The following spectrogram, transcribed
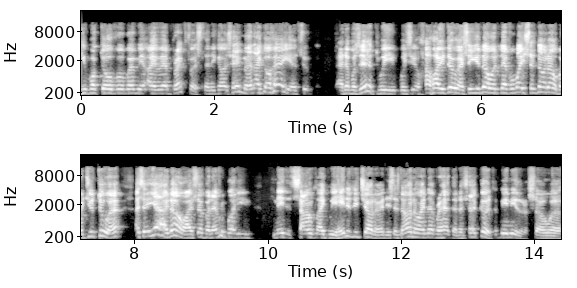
he walked over when we I had breakfast, and he goes, "Hey man," I go, "Hey," and that was it. We we said, how are you doing? I said, you know it never was. He said, no, no, but you do, eh? I said, yeah, I know. I said, but everybody made it sound like we hated each other. And he says, no, no, I never had that. I said, good, me neither. So uh,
